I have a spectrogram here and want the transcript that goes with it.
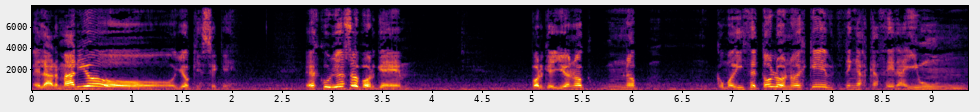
el armario o yo qué sé qué. Es curioso porque. Porque yo no, no. Como dice Tolo, no es que tengas que hacer ahí un,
